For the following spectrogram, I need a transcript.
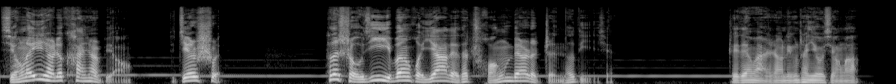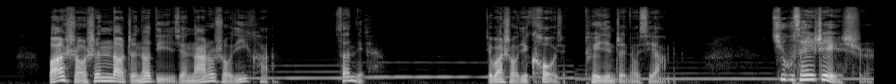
醒了一下就看一下表，就接着睡。他的手机一般会压在他床边的枕头底下。这天晚上凌晨又醒了，把手伸到枕头底下，拿出手机一看，三点，就把手机扣下，推进枕头下面。就在这时，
